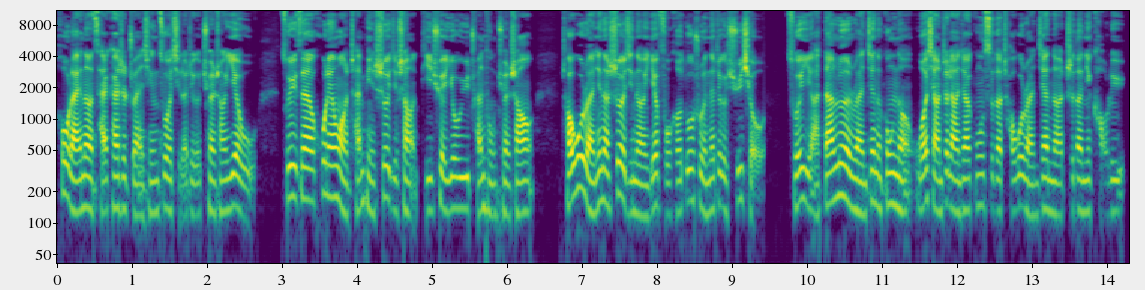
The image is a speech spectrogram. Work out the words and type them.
后来呢才开始转型做起了这个券商业务，所以在互联网产品设计上的确优于传统券商。炒股软件的设计呢也符合多数人的这个需求。所以啊，单论软件的功能，我想这两家公司的炒股软件呢，值得你考虑。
